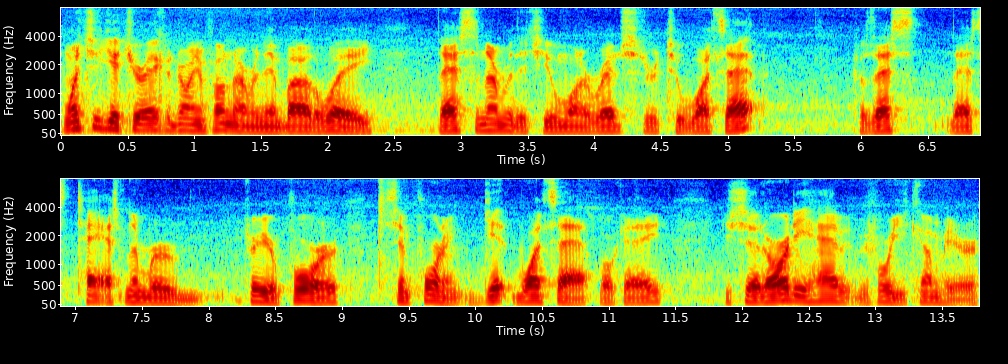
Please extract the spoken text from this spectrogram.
once you get your Ecuadorian phone number, then by the way, that's the number that you want to register to WhatsApp, because that's that's task number three or four, it's important. Get WhatsApp, okay? You should already have it before you come here.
